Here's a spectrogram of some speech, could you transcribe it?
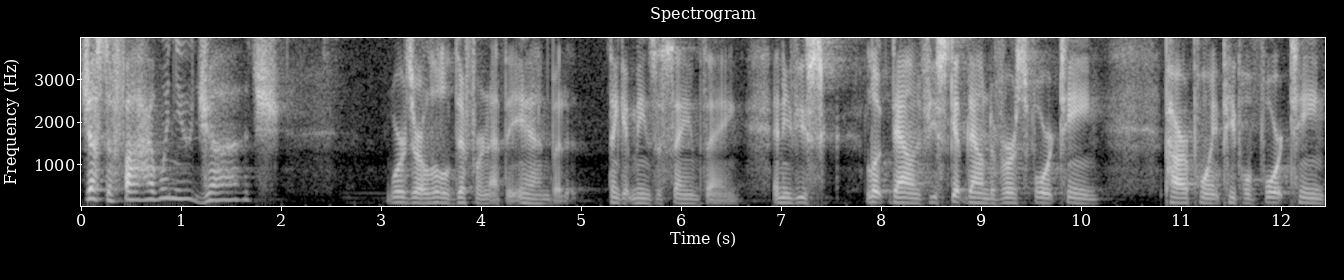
justify when you judge. Words are a little different at the end, but I think it means the same thing. And if you look down, if you skip down to verse 14, PowerPoint people 14,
